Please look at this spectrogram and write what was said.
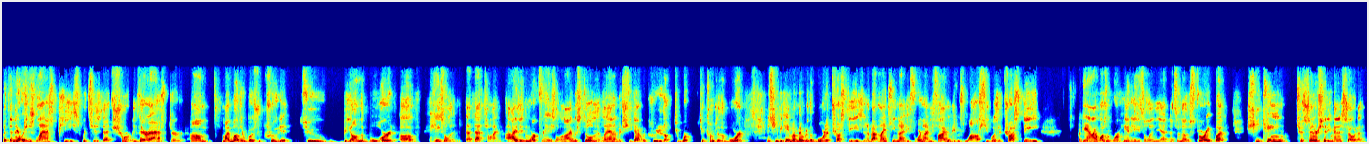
But then there was this last piece, which is that shortly thereafter, um, my mother was recruited to be on the board of Hazelden at that time. I didn't work for Hazelden. I was still in Atlanta, but she got recruited up to work to come to the board. And she became a member of the board of trustees in about 1994, 95. And it was while she was a trustee again, I wasn't working at Hazelden yet. That's another story. But she came to Center City, Minnesota,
